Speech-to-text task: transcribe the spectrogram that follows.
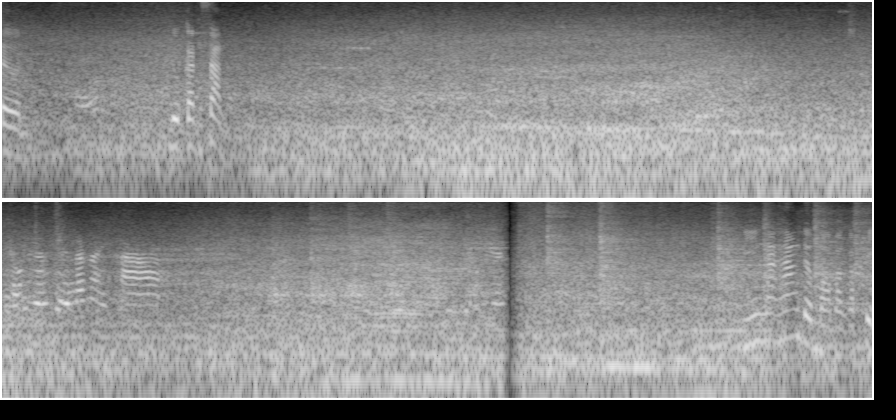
เดิน ดูกันสั่นเดี๋ยวเรือเชิญด้านในค่ะนี้หน้าห้างเดอะมอลล์บางกะปิ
